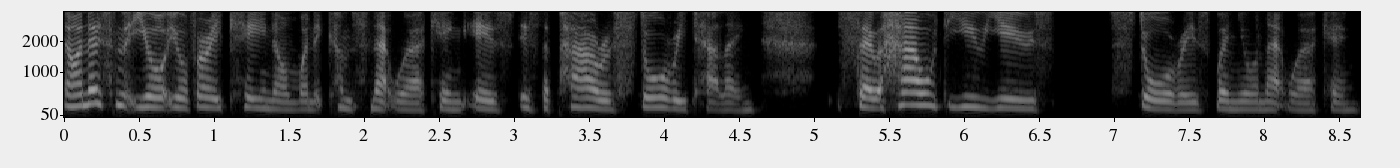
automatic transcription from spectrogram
Now, I know something that you're you're very keen on when it comes to networking is is the power of storytelling. So, how do you use stories when you're networking?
